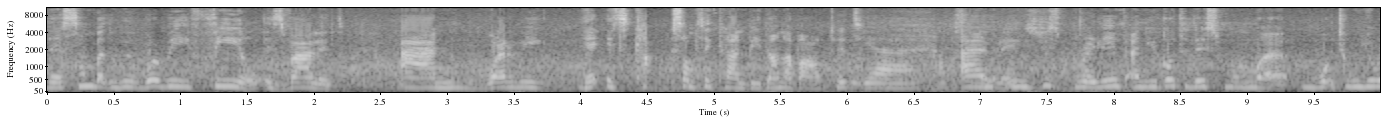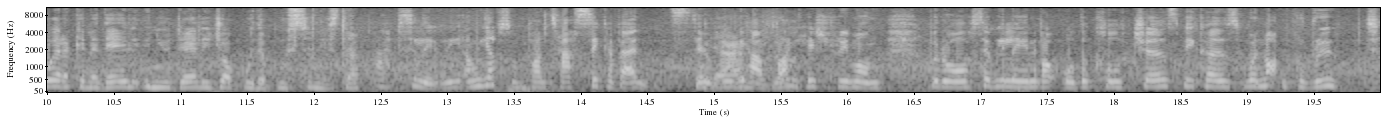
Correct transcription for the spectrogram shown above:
there's somebody what we feel is valid and what we yeah, it's something can be done about it. Yeah, absolutely. And it was just brilliant. And you go to this mm, uh, one where you work in a daily in your daily job with a boost in your step. Absolutely, and we have some fantastic events. Don't yeah, we? we have Black History Month, but also we learn about other cultures because we're not grouped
